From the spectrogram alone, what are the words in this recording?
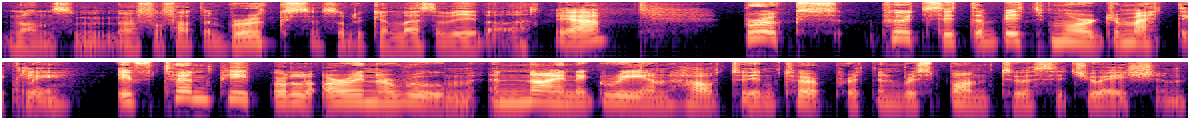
någon som en författare, Brooks, så du kan läsa vidare. Ja. Brooks puts it a bit more dramatically. If 10 people are in a room and nine agree on how to interpret and respond to a situation,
